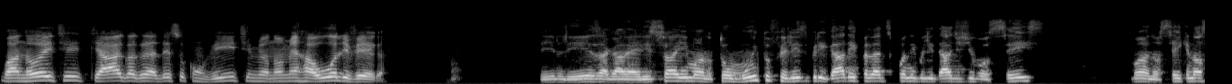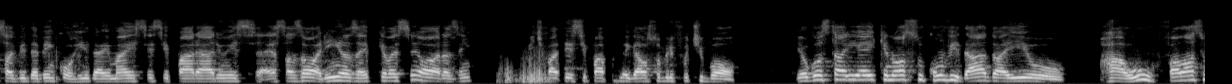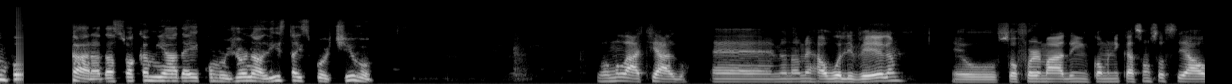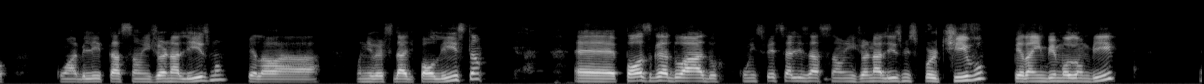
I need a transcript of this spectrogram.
Boa noite, Tiago. Agradeço o convite. Meu nome é Raul Oliveira. Beleza, galera. Isso aí, mano. Tô muito feliz. Obrigado aí pela disponibilidade de vocês. Mano, eu sei que nossa vida é bem corrida aí, mas se separarem essas horinhas aí, porque vai ser horas, hein? a gente bater esse papo legal sobre futebol. Eu gostaria aí que nosso convidado aí, o Raul, falasse um pouco, cara, da sua caminhada aí como jornalista esportivo. Vamos lá, Thiago. É, meu nome é Raul Oliveira, eu sou formado em comunicação social com habilitação em jornalismo pela Universidade Paulista, é, pós-graduado com especialização em jornalismo esportivo pela Embi Morumbi.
